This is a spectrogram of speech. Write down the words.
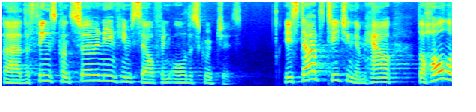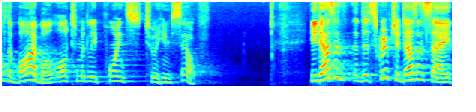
uh, the things concerning himself in all the scriptures. He starts teaching them how the whole of the Bible ultimately points to himself. He doesn't, the scripture doesn't say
